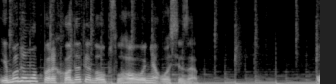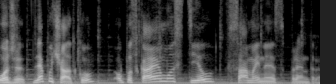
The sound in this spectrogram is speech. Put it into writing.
і будемо переходити до обслуговування осі Z. Отже, для початку опускаємо стіл в самий низ принтера.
